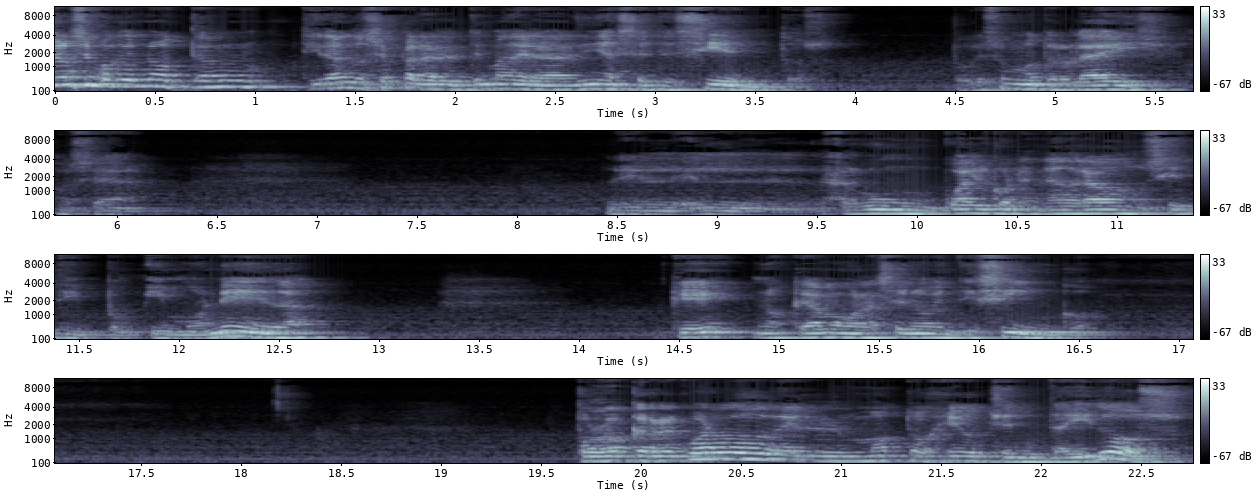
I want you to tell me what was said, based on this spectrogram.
Yo no sé por qué no están tirándose para el tema de la línea 700, porque es un Motorola Edge, o sea, algún cual con Snapdragon 7 y, moneda, que nos quedamos con la C95. Por lo que recuerdo del Moto G82,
